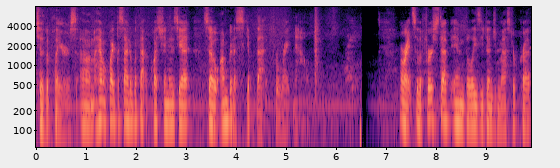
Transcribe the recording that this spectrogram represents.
to the players. Um, I haven't quite decided what that question is yet, so I'm going to skip that for right now. All right, so the first step in the Lazy Dungeon Master prep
